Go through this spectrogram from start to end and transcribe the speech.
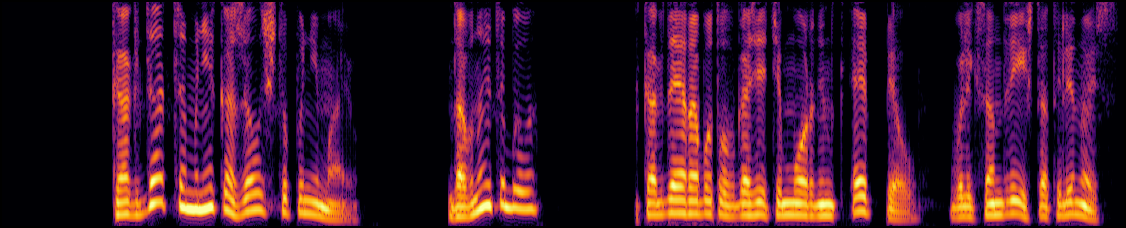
— Когда-то мне казалось, что понимаю. Давно это было? Когда я работал в газете Morning Apple в Александрии, штат Иллинойс.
